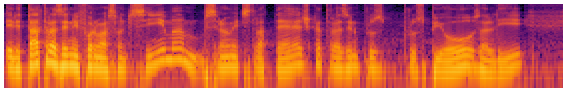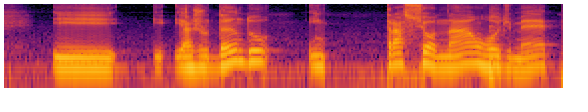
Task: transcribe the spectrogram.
ele tá trazendo informação de cima, extremamente estratégica, trazendo para os POs ali e, e, e ajudando em tracionar um roadmap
